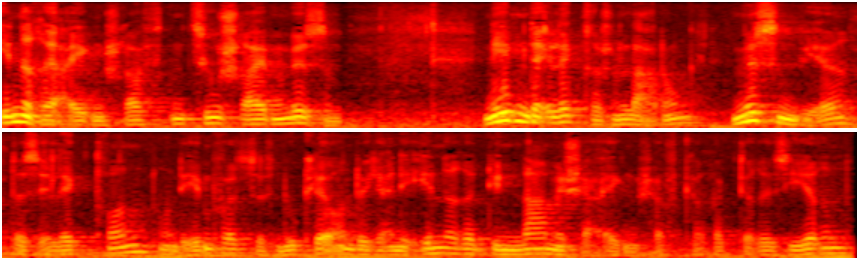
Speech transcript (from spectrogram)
innere Eigenschaften zuschreiben müssen. Neben der elektrischen Ladung müssen wir das Elektron und ebenfalls das Nukleon durch eine innere dynamische Eigenschaft charakterisieren,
